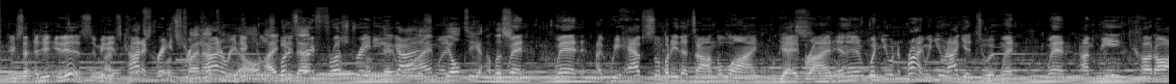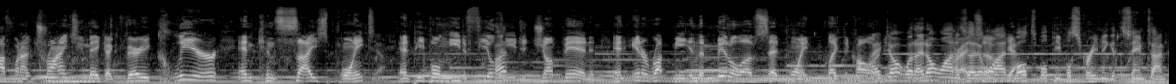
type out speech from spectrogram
know. Exa- It it is. I mean, it's kind of crazy. It's not kind of to yell. ridiculous, I but it's that- very frustrating, Okay, you well, guys. I'm when, guilty. Uh, listen. When when uh, we have somebody that's on the line, okay, Brian, and then when you and Brian, when you and I get to it, when when I'm being cut off, when I'm trying to make a very clear and concise point, and people need to feel the need to jump in and interrupt me in the middle of said point, like the caller. I don't. What I don't want All is right, I don't so, want yeah. multiple people screaming at the same time.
